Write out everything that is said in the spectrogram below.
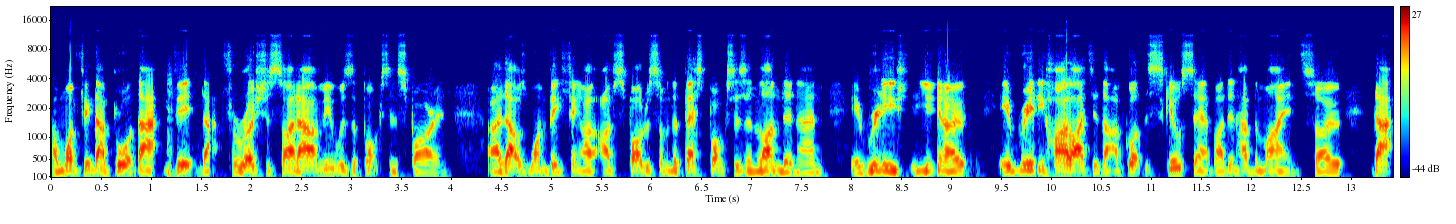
And one thing that brought that that ferocious side out of me was the boxing sparring. Uh, that was one big thing. I, have sparred with some of the best boxers in London, and it really, you know, it really highlighted that I've got the skill set, but I didn't have the mind. So that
